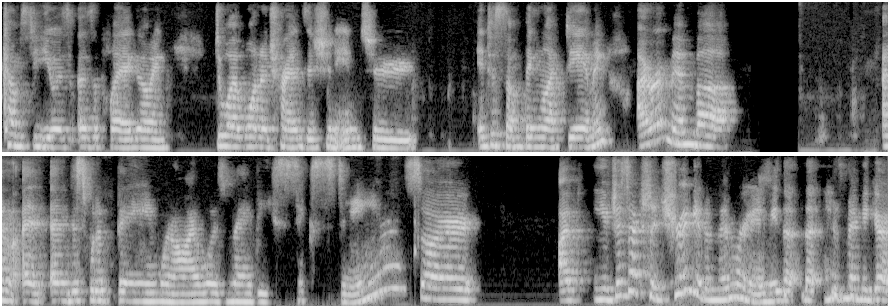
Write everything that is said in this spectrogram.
comes to you as, as a player going, do I want to transition into into something like DMing? I remember, and, and and this would have been when I was maybe sixteen, so. I've, you've just actually triggered a memory in me that, that has made me go,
